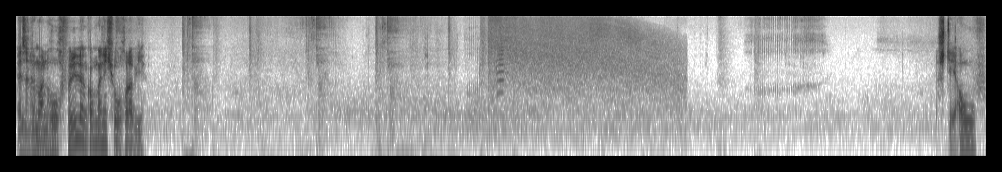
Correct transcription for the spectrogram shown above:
Also wenn man hoch will, dann kommt man nicht hoch, oder wie? Steh auf.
